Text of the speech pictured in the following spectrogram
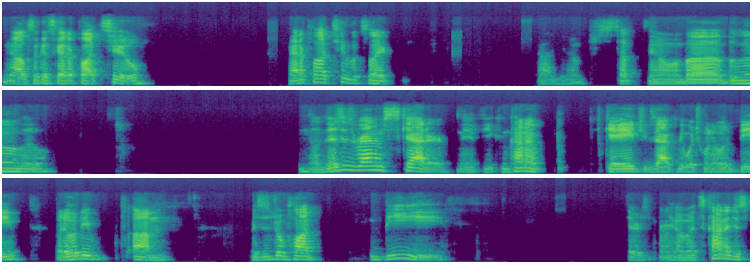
Now let's look at scatter plot two. Scatter plot two looks like, uh, you know, stuff, you know, above, below, little. Now this is random scatter. If you can kind of gauge exactly which one it would be, but it would be um, residual plot B. There's, you know, it's kind of just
